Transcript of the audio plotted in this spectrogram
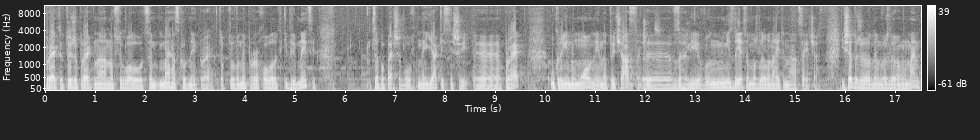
проекти, той же проект на, на всю голову, це мега складний проект. Тобто вони прораховували такі дрібниці. Це, по-перше, був найякісніший е, проект україномовний на той час. На той час. Е, взагалі, в- мені здається, можливо, навіть і на цей час. І ще дуже один важливий момент.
